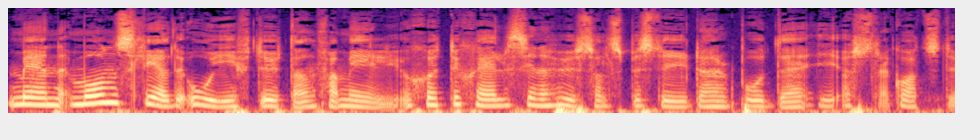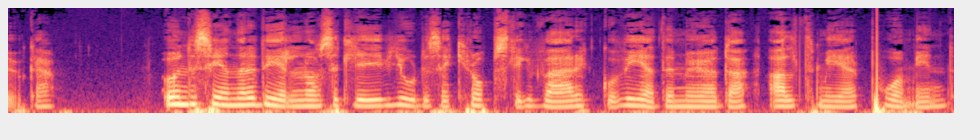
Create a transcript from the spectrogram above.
Men Måns levde ogift utan familj och skötte själv sina hushållsbestyr där han bodde i Östra gatstuga. Under senare delen av sitt liv gjorde sig kroppslig verk och vedermöda allt mer påmind.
